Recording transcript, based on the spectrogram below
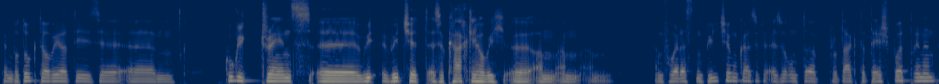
Beim Produkt habe ich ja diese ähm, Google Trends äh, Widget, also Kachel habe ich äh, am, am, am am vordersten Bildschirm quasi, also unter Product Dashboard drinnen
